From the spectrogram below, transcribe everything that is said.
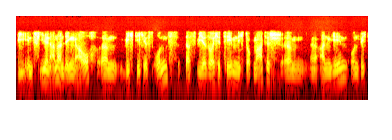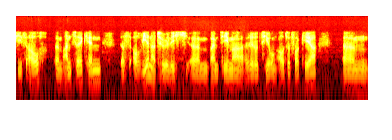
wie in vielen anderen Dingen auch, ähm, wichtig ist uns, dass wir solche Themen nicht dogmatisch ähm, äh, angehen und wichtig ist auch ähm, anzuerkennen, dass auch wir natürlich ähm, beim Thema Reduzierung Autoverkehr ähm,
